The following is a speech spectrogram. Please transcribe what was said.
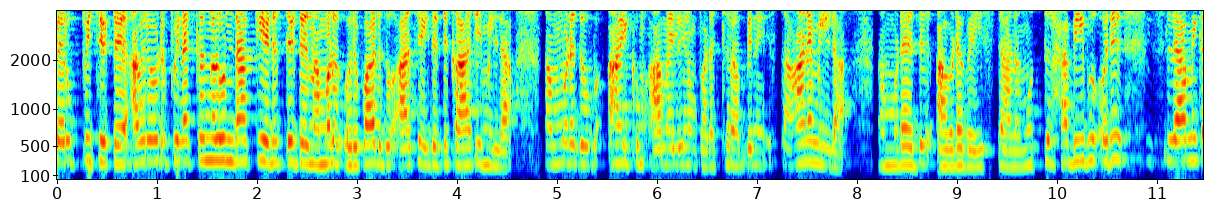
വെറുപ്പിച്ചിട്ട് അവരോട് പിണക്കങ്ങൾ ഉണ്ടാക്കിയെടുത്തിട്ട് നമ്മൾ ഒരുപാട് ദുആ ചെയ്തിട്ട് കാര്യമില്ല. നമ്മുടെ ദുബായ്ക്കും അമലിനും റബിന് സ്ഥാനമില്ല. നമ്മുടേത് അവിടെ വേസ്റ്റ് ആണ്. മുത്ത് ഹബീബ് ഒരു ഇസ്ലാമിക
